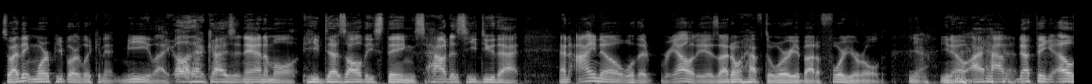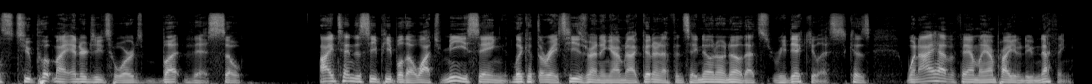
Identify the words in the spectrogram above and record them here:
So I think more people are looking at me like, oh, that guy's an animal. He does all these things. How does he do that? And I know, well, the reality is I don't have to worry about a four year old. Yeah. You know, I have nothing else to put my energy towards but this. So I tend to see people that watch me saying, look at the race he's running. I'm not good enough and say, no, no, no, that's ridiculous. Because when I have a family, I'm probably going to do nothing.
